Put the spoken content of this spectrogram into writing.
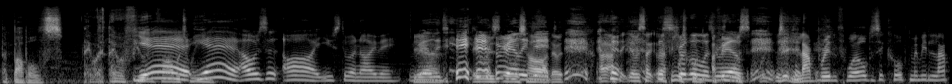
The bubbles. They were they were few and far Yeah, between. yeah. I was. Uh, oh, it used to annoy me. It Yeah. Really did. It was, really was hard. did. I think it was like the I think struggle was, was called, real. I think it was, was it Labyrinth World? Was it called? Maybe Lab,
